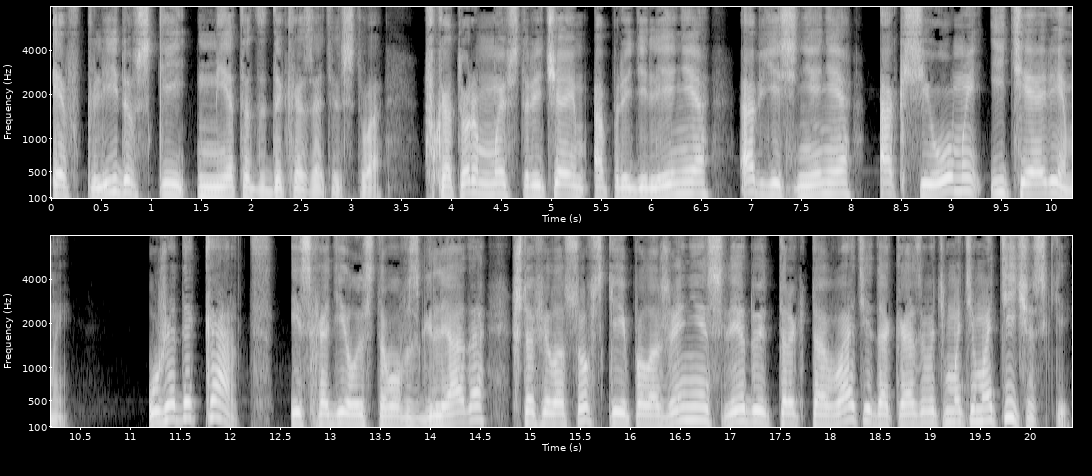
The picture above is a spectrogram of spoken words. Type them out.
эвклидовский метод доказательства, в котором мы встречаем определения, объяснения, аксиомы и теоремы. Уже Декарт исходил из того взгляда, что философские положения следует трактовать и доказывать математически,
